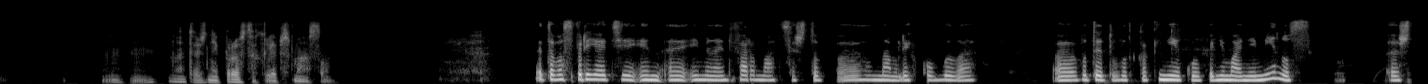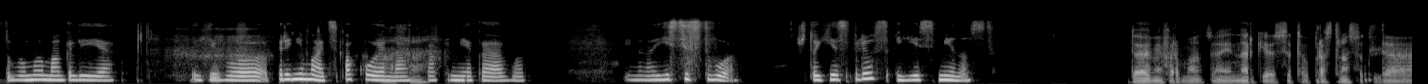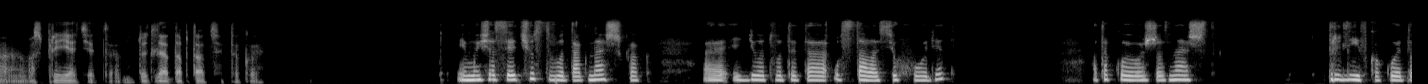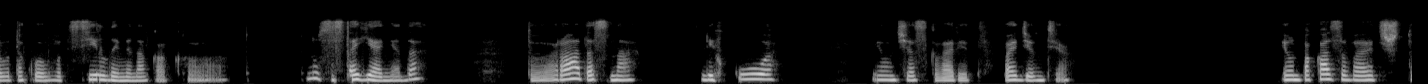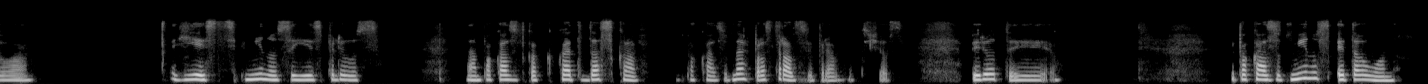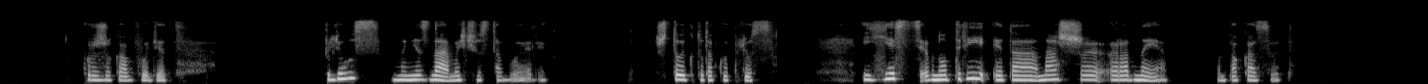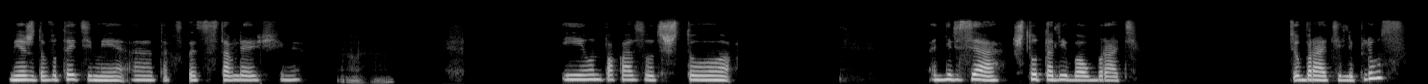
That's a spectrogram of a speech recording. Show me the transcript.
Угу. Ну, это же не просто хлеб с маслом это восприятие э, именно информации, чтобы э, нам легко было э, вот эту вот как некую понимание минус, чтобы мы могли его принимать спокойно, ага. как некое вот именно естество, что есть плюс и есть минус. Даем информацию, энергию с этого пространства для восприятия, ну, то есть для адаптации такой. И мы сейчас, я чувствую так, знаешь, как идет вот эта усталость уходит, а такой уже, знаешь, прилив какой-то вот такой вот силы именно как, э, ну, состояние, да, то радостно, легко. И он сейчас говорит, пойдемте. И он показывает, что есть минус и есть плюс. Нам показывают, как какая-то доска показывают, знаешь, в пространстве прям вот сейчас берет и, и показывает минус, это он. Кружок вводит. Плюс мы не знаем еще с тобой, Олег, что и кто такой плюс. И есть внутри это наши родные, он показывает, между вот этими, э, так сказать, составляющими. Uh-huh. И он показывает, что нельзя что-то либо убрать. Убрать или плюс,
